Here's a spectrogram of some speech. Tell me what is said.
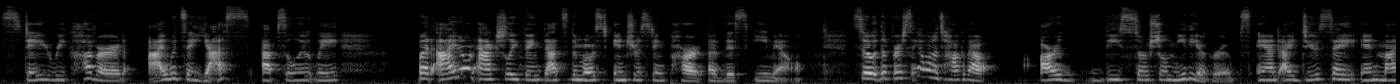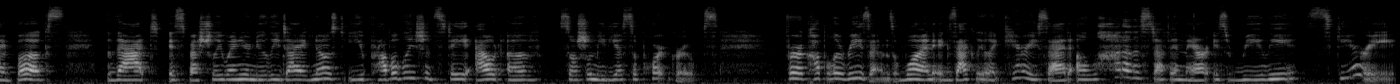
stay recovered? I would say yes, absolutely. But I don't actually think that's the most interesting part of this email. So the first thing I want to talk about are these social media groups. And I do say in my books that, especially when you're newly diagnosed, you probably should stay out of social media support groups for a couple of reasons. One, exactly like Carrie said, a lot of the stuff in there is really scary.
